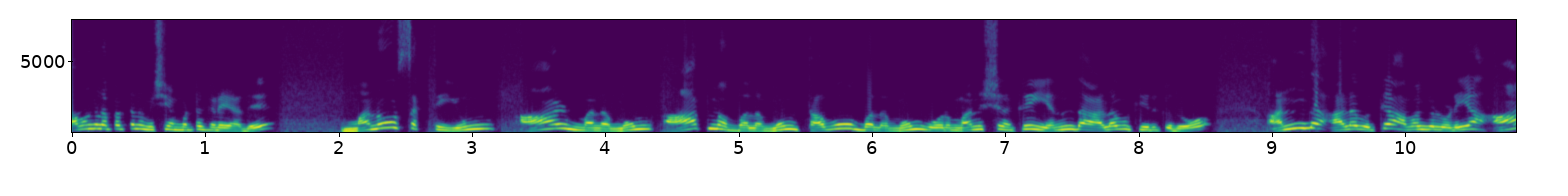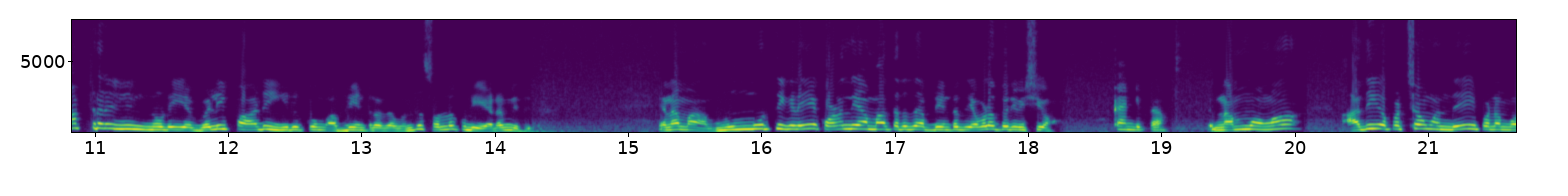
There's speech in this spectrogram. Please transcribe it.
அவங்கள பத்தின விஷயம் மட்டும் கிடையாது. மனோசக்தியும் ஆழ்மனமும் ஆத்ம பலமும் தவோ பலமும் ஒரு மனுஷனுக்கு எந்த அளவுக்கு இருக்குதோ அந்த அளவுக்கு அவங்களுடைய ஆற்றலினுடைய வெளிப்பாடு இருக்கும் அப்படின்றத வந்து சொல்லக்கூடிய இடம் இது. ஏன்னாமா மும்மூர்த்திகளையே குழந்தையா மாத்துறது அப்படின்றது எவ்வளவு பெரிய விஷயம்? கண்டிப்பா. நம்ம அதிகபட்சம் வந்து இப்போ நம்ம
